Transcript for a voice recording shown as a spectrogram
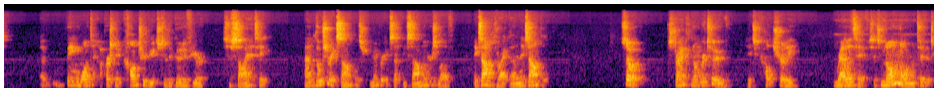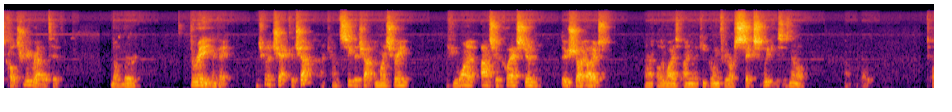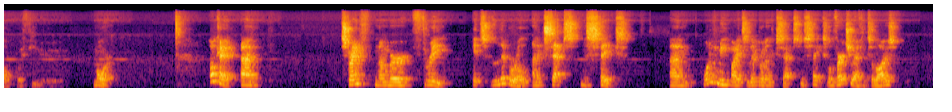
uh, being wanting a person who contributes to the good of your society. And those are examples. Remember, exa- examiners love examples, write down an example. So, strength number two, it's culturally relative. So it's non-normative, it's culturally relative. Number three, okay. I'm just going to check the chat. I can't see the chat on my screen. If you want to ask a question, do shout out. Uh, otherwise, I'm going to keep going through our six weaknesses, and then I'll, I'll talk with you more. Okay, um, strength number three. It's liberal and accepts mistakes. Um, what do we mean by it's liberal and accepts mistakes? Well, virtue ethics allows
